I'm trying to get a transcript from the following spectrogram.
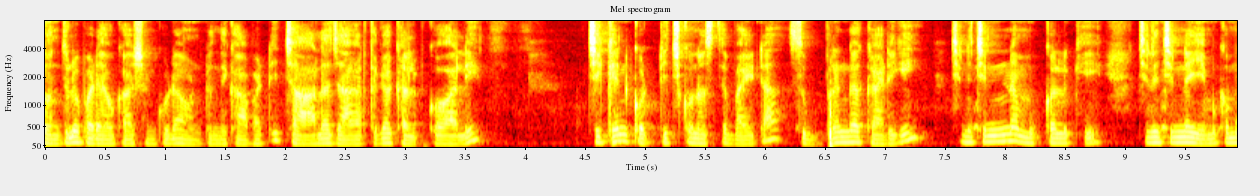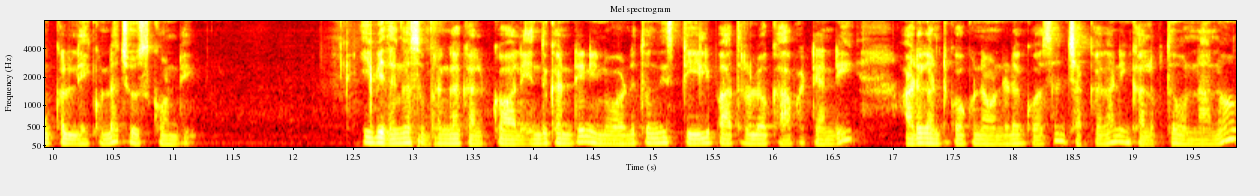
గొంతులో పడే అవకాశం కూడా ఉంటుంది. కాబట్టి చాలా జాగ్రత్తగా కలుపుకోవాలి. చికెన్ కొట్టించుకొని వస్తే బయట శుభ్రంగా కడిగి చిన్న చిన్న ముక్కలకి చిన్న చిన్న ఎముక ముక్కలు లేకుండా చూసుకోండి. ఈ విధంగా శుభ్రంగా కలుపుకోవాలి. ఎందుకంటే నేను వండుతుంది స్టీల్ పాత్రలో కాబట్టి అండి, అడుగంటుకోకుండా ఉండడం కోసం చక్కగా నేను కలుపుతూ ఉన్నాను.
